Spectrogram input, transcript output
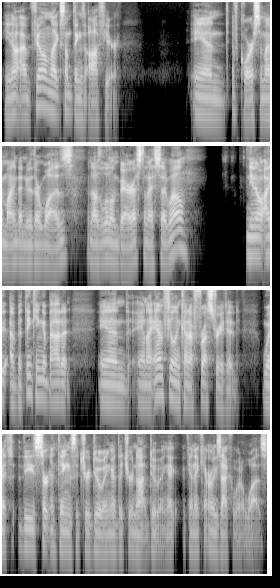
You know, I'm feeling like something's off here. And of course, in my mind, I knew there was. And I was a little embarrassed. And I said, well, you know, I, I've been thinking about it and and I am feeling kind of frustrated with these certain things that you're doing or that you're not doing. I, again, I can't remember exactly what it was,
